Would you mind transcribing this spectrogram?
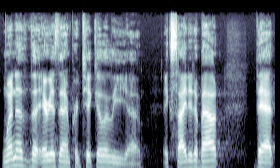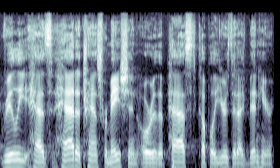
One of the areas that I'm particularly uh, excited about that really has had a transformation over the past couple of years that I've been here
